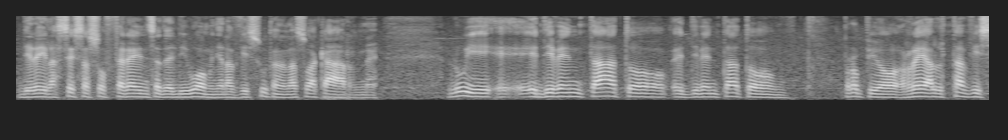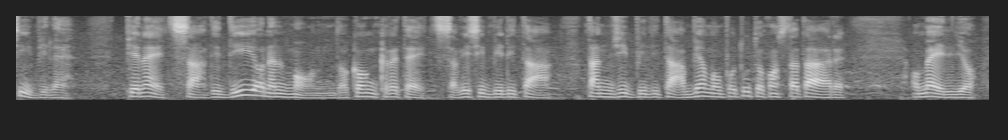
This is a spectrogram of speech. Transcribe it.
direi la stessa sofferenza degli uomini, l'ha vissuta nella sua carne. Lui è diventato, è diventato proprio realtà visibile, pienezza di Dio nel mondo, concretezza, visibilità, tangibilità. Abbiamo potuto constatare, o meglio,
